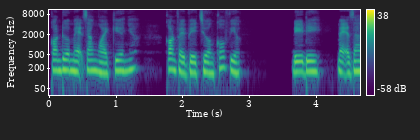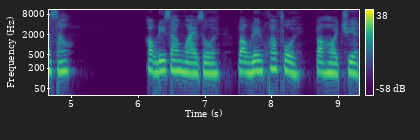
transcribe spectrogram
con đưa mẹ ra ngoài kia nhé. Con phải về trường có việc. Đi đi, mẹ ra sau. Hồng đi ra ngoài rồi, vòng lên khoa phổi và hỏi chuyện.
